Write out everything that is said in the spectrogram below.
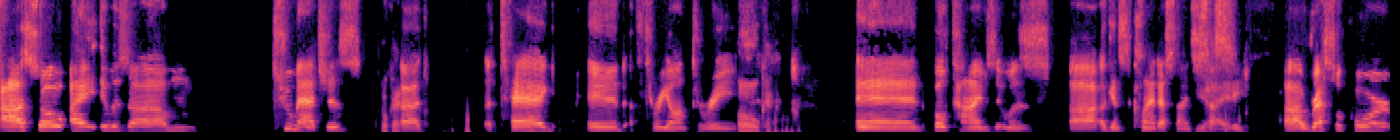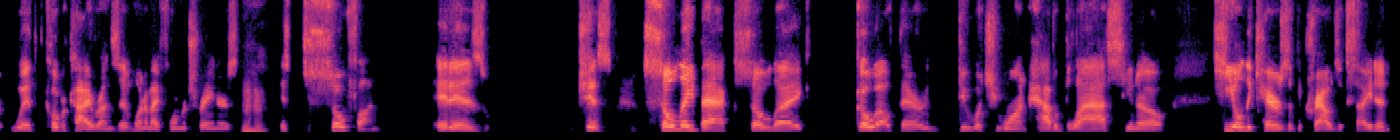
Uh so I it was um two matches, Okay. uh a tag and a three on three. oh, okay. And both times it was uh against the clandestine Yes. society. Uh WrestleCore with Cobra Kai runs it, one of my former trainers. Mhm. is so fun. It is just so laid back, so like go out there and do what you want, have a blast, you know. He only cares if the crowd's excited.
